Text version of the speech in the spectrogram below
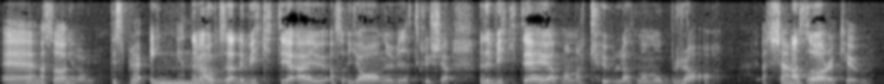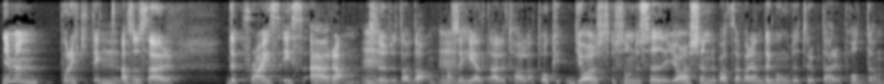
eh, alltså, ingen roll. det spelar ingen Nej men roll. också så här, det viktiga är ju, alltså ja nu är vi jätteklyschiga, men det viktiga är ju att man har kul och att man mår bra. att kämpa Alltså- och ha det kul. Ja men på riktigt, Mm. alltså så här, the price is äran i slutet av dagen. Mm. Alltså helt ärligt talat. Och jag, som du säger, jag känner bara att så här, varenda gång vi tar upp det här i podden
